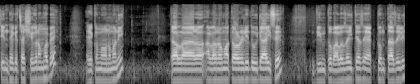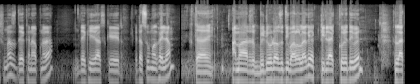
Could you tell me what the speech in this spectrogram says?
তিন থেকে চারশো গ্রাম হবে। এরকম অনুমানিক তা আল্লাহ আল্লাহ রহমতে অলরেডি দুইটা আইছে। দিন তো ভালো যাইতেছে, একদম তাজা ইলিশ মাছ। দেখেন আপনারা, দেখি আজকের, এটা সুমা খাইলাম। তাই আমার ভিডিওটা যদি ভালো লাগে, একটি লাইক করে দেবেন। লাইক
